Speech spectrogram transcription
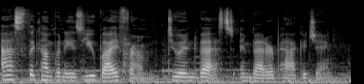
Ask the companies you buy from to invest in better packaging.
